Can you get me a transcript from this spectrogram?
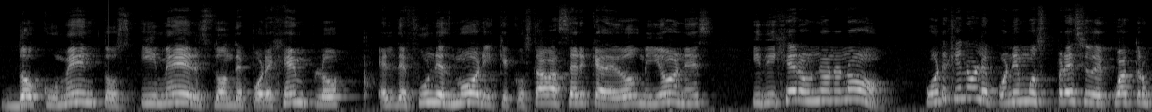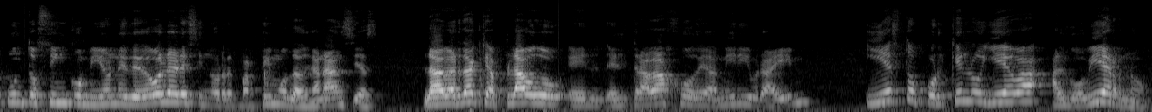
documentos, emails, donde por ejemplo el de Funes Mori que costaba cerca de 2 millones y dijeron, no, no, no, ¿por qué no le ponemos precio de 4.5 millones de dólares y nos repartimos las ganancias? La verdad que aplaudo el, trabajo de Amir Ibrahim. ¿Y esto por qué lo lleva al gobierno?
